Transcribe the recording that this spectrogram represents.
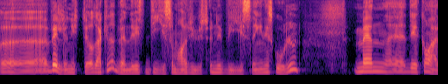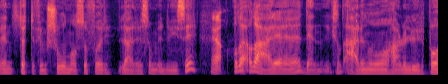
Uh, veldig nyttig. Og det er ikke nødvendigvis de som har rusundervisningen i skolen. Men eh, det kan være en støttefunksjon også for lærere som underviser. Ja. Og det, og det er eh, den ikke sant? Er det noe her du lurer på?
